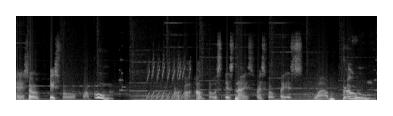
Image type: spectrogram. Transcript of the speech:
It is so peaceful. Waboom! Our outpost is nice, restful place. Wabloom!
